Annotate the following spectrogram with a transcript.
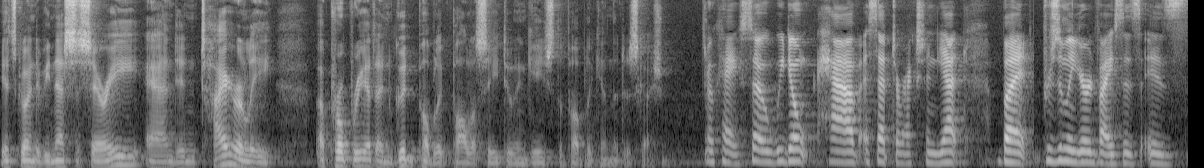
it's going to be necessary and entirely appropriate and good public policy to engage the public in the discussion. Okay, so we don't have a set direction yet, but presumably your advice is, is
